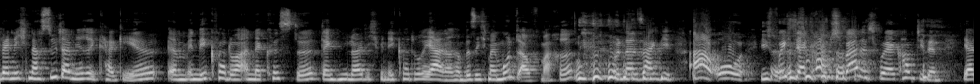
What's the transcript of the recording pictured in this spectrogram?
wenn ich nach Südamerika gehe, ähm, in Ecuador an der Küste, denken die Leute, ich bin Äquatorianerin, bis ich meinen Mund aufmache. Und dann sagen die, ah, oh, die spricht ja kaum Spanisch, woher kommt die denn? Ja,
